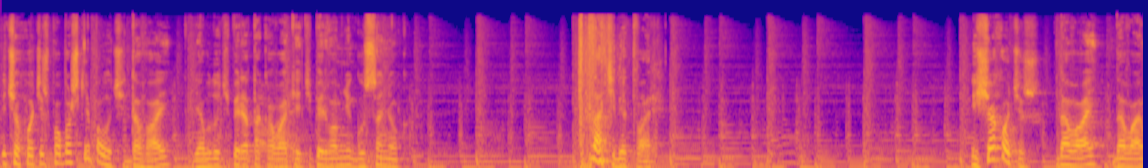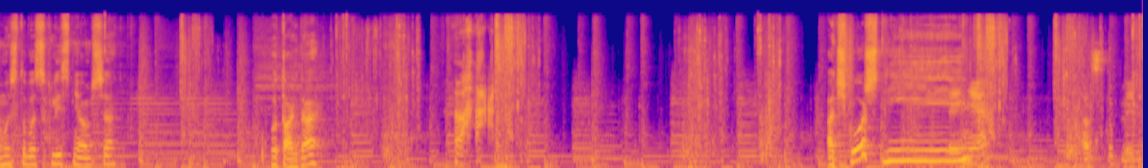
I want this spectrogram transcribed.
Ты что, хочешь по башке получить? Давай. Я буду теперь атаковать, я теперь вам не гусанек. На тебе, тварь. Еще хочешь? Давай, давай, мы с тобой схлестнемся. Вот так, да? Очкошник! не. Отступление.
